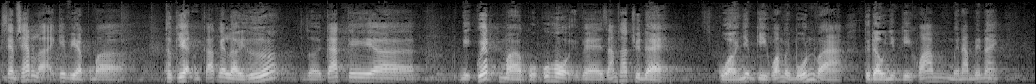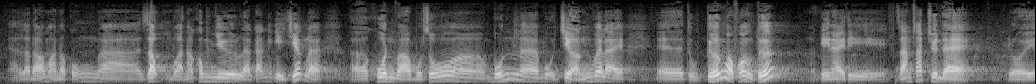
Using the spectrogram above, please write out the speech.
xem xét lại cái việc mà thực hiện các cái lời hứa rồi các cái uh, nghị quyết mà của Quốc hội về giám sát chuyên đề của nhiệm kỳ khóa 14 và từ đầu nhiệm kỳ khóa 15 đến nay. À, do đó mà nó cũng à, rộng và nó không như là các cái kỳ trước là à, khuôn vào một số bốn bộ trưởng với lại thủ tướng hoặc phó thủ tướng. Kỳ này thì giám sát chuyên đề, rồi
